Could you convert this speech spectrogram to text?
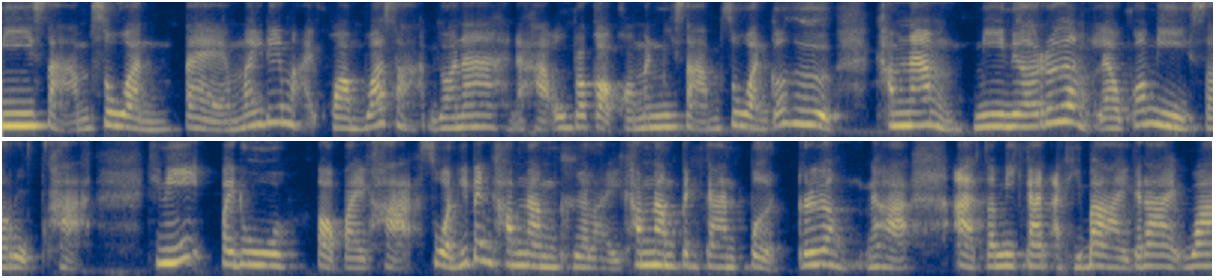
มี 3 ส่วนแต่ไม่ได้หมายความว่า 3 ย่อหน้านะคะ องค์ประกอบของมันมี 3 ส่วนก็คือคำนำมีเนื้อเรื่องแล้วก็มีสรุปค่ะ ทีนี้ไปดูต่อไปค่ะ ส่วนที่เป็นคำนำคืออะไรคำนำเป็นการเปิดเรื่องนะคะ อาจจะมีการอธิบายก็ได้ว่า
